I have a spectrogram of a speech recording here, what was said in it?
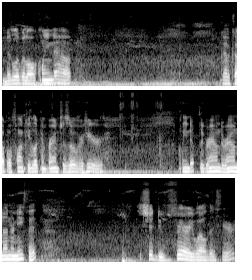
middle of it all cleaned out. Got a couple funky looking branches over here cleaned up the ground around underneath it. Should do very well this year.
